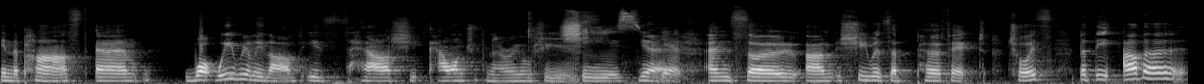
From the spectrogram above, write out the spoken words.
in the past. Um, what we really love is how she, how entrepreneurial she is. She is. Yeah. Yeah. And so um, she was a perfect choice. But the other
